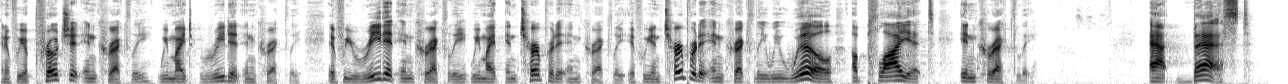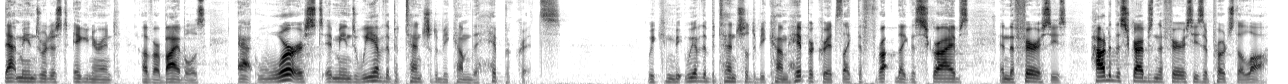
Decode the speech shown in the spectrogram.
And if we approach it incorrectly, we might read it incorrectly. If we read it incorrectly, we might interpret it incorrectly. If we interpret it incorrectly, we will apply it incorrectly. At best, that means we're just ignorant of our Bibles. At worst, it means we have the potential to become the hypocrites. We, can be, we have the potential to become hypocrites like the, like the scribes and the Pharisees. How did the scribes and the Pharisees approach the law?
